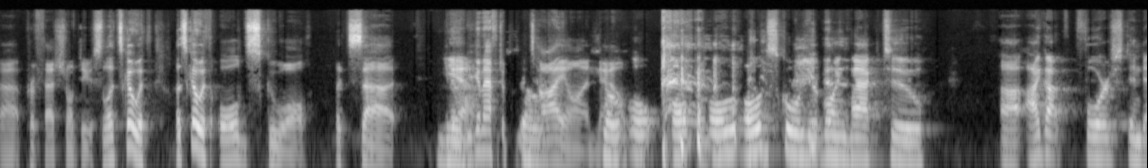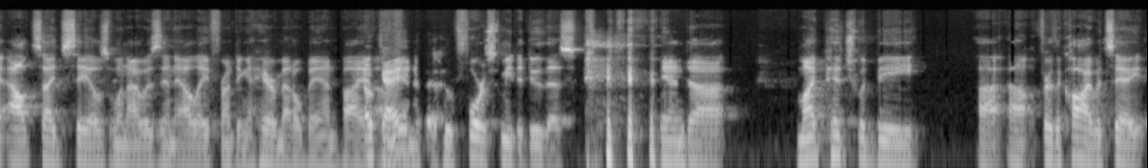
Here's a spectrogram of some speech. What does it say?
uh, professional do? So let's go with let's go with old school. Let's uh you yeah know, you're gonna have to put so, a tie on now. so old, old, old school you're going back to uh, I got forced into outside sales when I was in LA fronting a hair metal band by okay. a manager who forced me to do this. and uh, my pitch would be uh, uh, for the call, I would say,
